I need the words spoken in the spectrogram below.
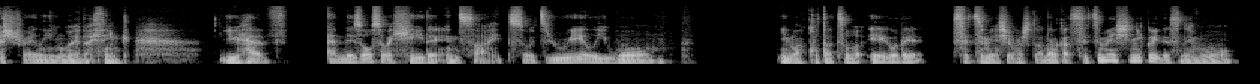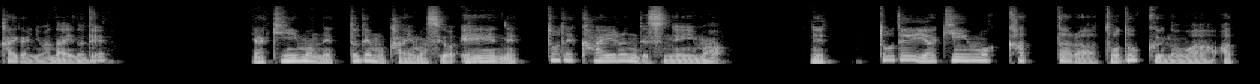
Australian word, I think. You have, and there's also a heater inside, so it's really warm. 今、こたつを英語で説明しました。なんか説明しにくいですね。もう海外にはないので。焼き芋ネットでも買えますよ。えー、ネットで買えるんですね、今。ネットで焼き芋買ったら届くのはあっ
